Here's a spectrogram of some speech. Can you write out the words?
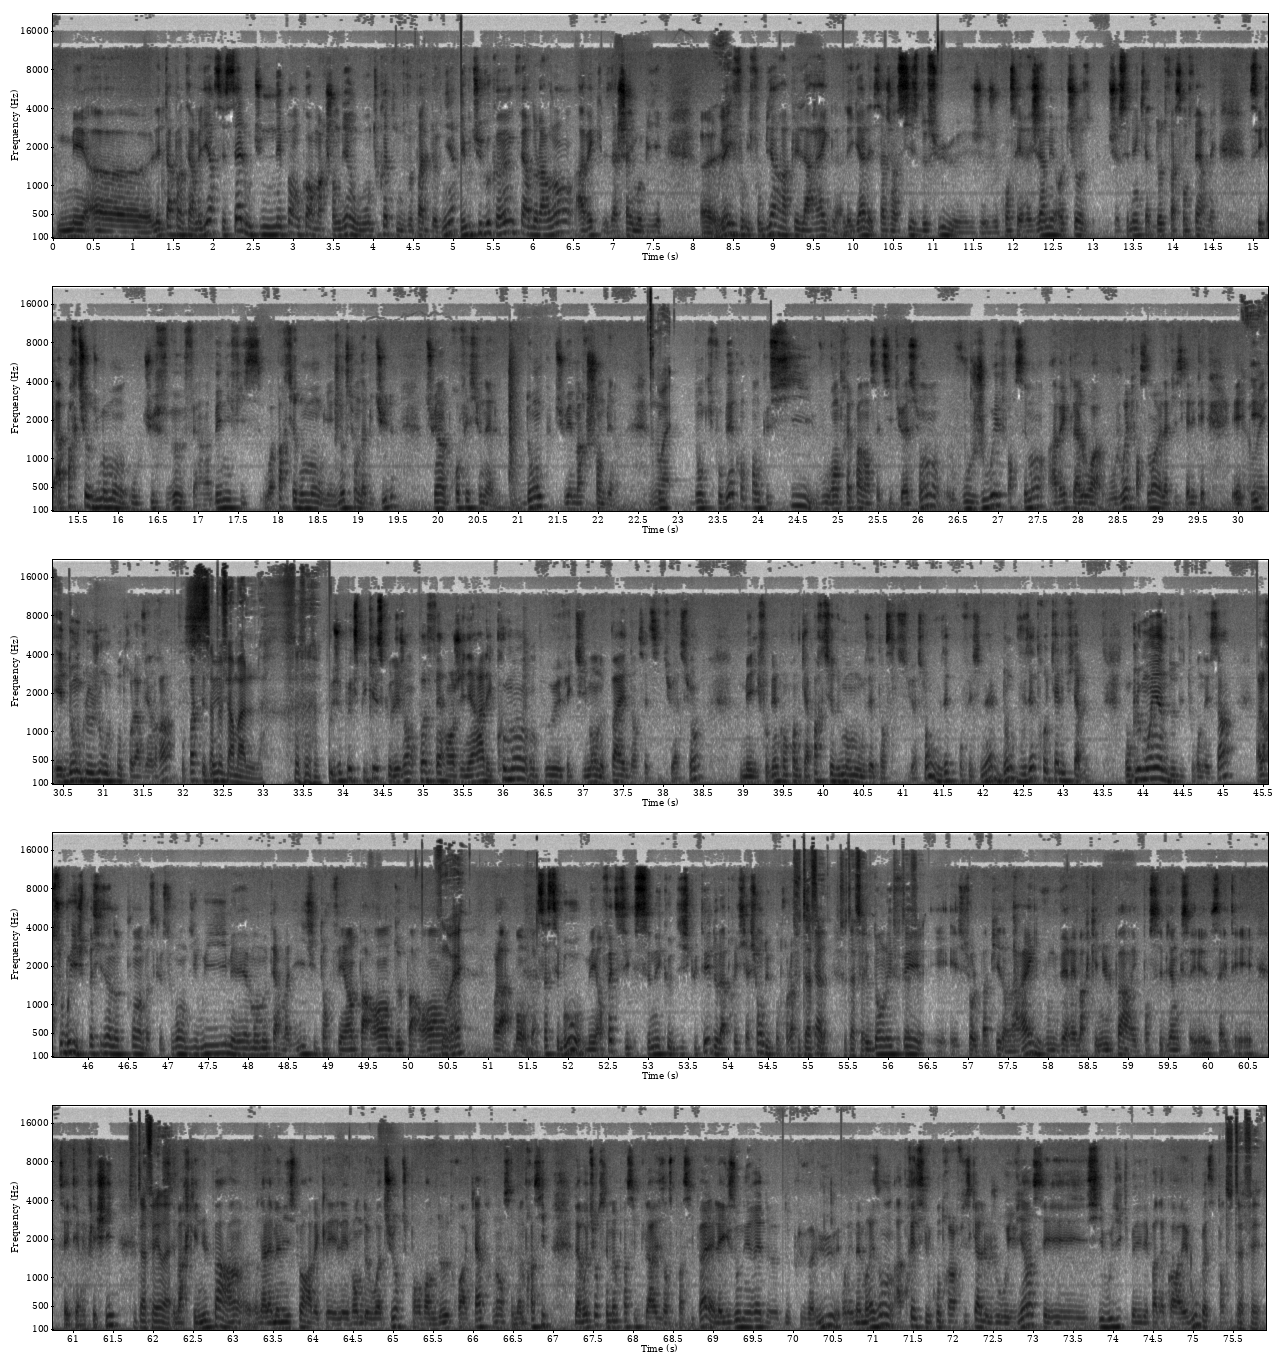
Mais euh, l'étape intermédiaire, c'est celle où tu n'es pas encore marchand de biens ou en tout cas tu ne veux pas le devenir et où tu veux quand même faire de l'argent avec les achats immobiliers. Euh, Oui. Là, il faut, il faut bien rappeler la règle légale et ça j'insiste dessus et je, je conseillerais jamais autre chose. Je sais bien qu'il y a d'autres façons de faire, mais c'est qu'à partir du moment où tu veux faire un bénéfice ou à partir du moment où il y a une notion d'habitude, tu es un professionnel. Donc tu es marchand de biens. Donc, Ouais. Donc il faut bien comprendre que si vous rentrez pas dans cette situation, vous jouez forcément avec la loi, vous jouez forcément avec la fiscalité. Et, et- Ouais. et donc le jour où le contrôleur viendra, faut pas Ça peut faire mal. Je peux expliquer ce que les gens peuvent faire en général et comment on peut effectivement ne pas être dans cette situation. Mais il faut bien comprendre qu'à partir du moment où vous êtes dans cette situation, vous êtes professionnel, donc vous êtes requalifiable. Donc le moyen de détourner ça, alors oui, je précise un autre point parce que souvent on dit oui, mais mon notaire m'a dit si t'en fais un par an, deux par an, Ouais, voilà. Bon, bah, ça c'est beau, mais en fait ce n'est que discuter de l'appréciation du contrôleur tout à fiscal. fait. Tout à Parce fait. que dans les à faits et, et sur le papier, dans la règle, vous ne verrez marqué nulle part et pensez bien que ça a, été, ça a été réfléchi. Tout à fait, ouais. C'est marqué nulle part. hein. On a la même histoire avec les, les ventes de voitures. Tu peux en vendre 2, 3, 4. Non, c'est le même principe. La voiture, c'est le même principe que la résidence principale. Elle est exonérée de, de plus-value pour les mêmes raisons. Après, si le contrôleur fiscal, le jour où il vient, c'est s'il vous dit qu'il n'est pas d'accord avec vous, bah, c'est pis. Tout à fait.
